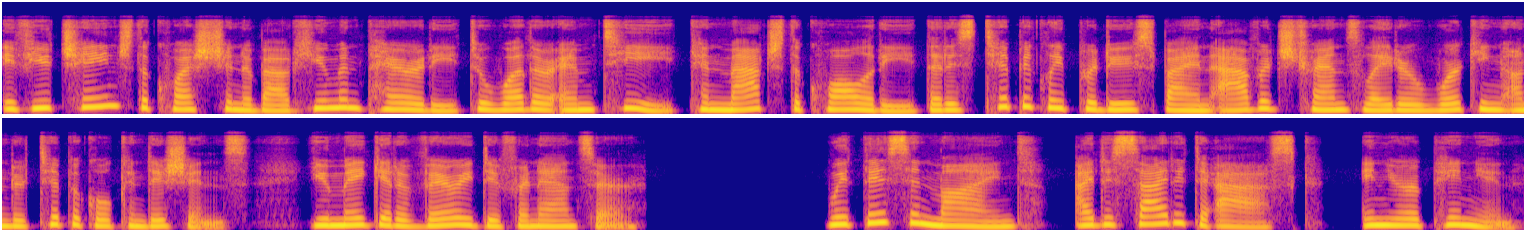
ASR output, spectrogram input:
if you change the question about human parity to whether MT can match the quality that is typically produced by an average translator working under typical conditions, you may get a very different answer. With this in mind, I decided to ask, in your opinion,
